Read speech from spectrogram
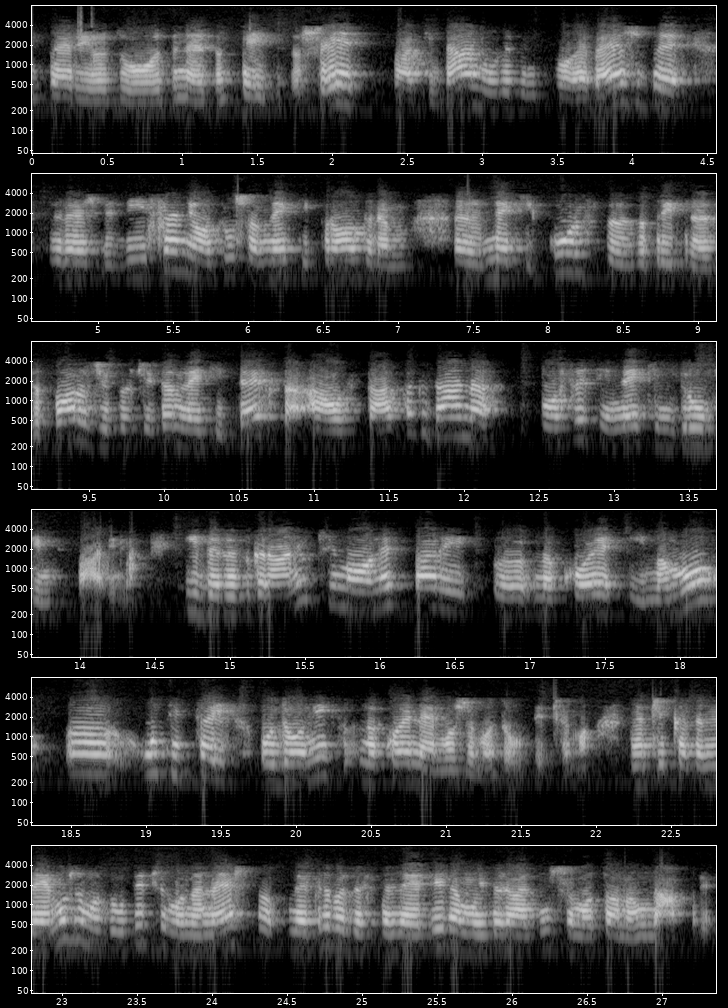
u periodu od, ne znam, 5 do 6, svaki dan uradim svoje vežbe, vežbe disanja, otušam neki program, e, neki kurs za pripreme za porođaj, pročitam neki tekst, a ostatak dana posvetim nekim drugim stvarima i da razgraničimo one stvari e, na koje imamo e, uticaj od onih na koje ne možemo da utičemo. Znači, kada ne možemo da utičemo na nešto, ne treba da se nerviramo i da razmišljamo o tome unapred.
